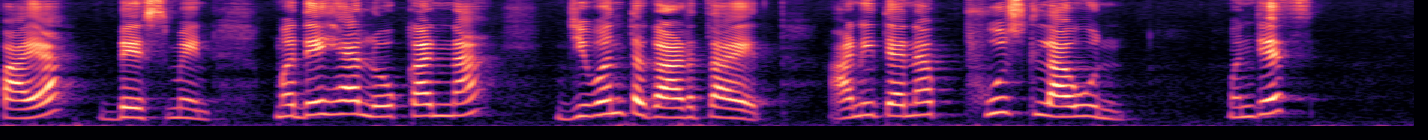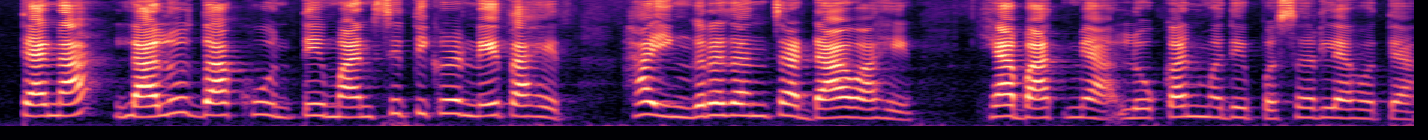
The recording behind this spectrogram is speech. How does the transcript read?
पाया बेसमेंटमध्ये ह्या लोकांना जिवंत गाडतायत आणि त्यांना फूस लावून म्हणजेच त्यांना लालूच दाखवून ते माणसे तिकडं नेत आहेत हा इंग्रजांचा डाव आहे. ह्या बातम्या लोकांमध्ये पसरल्या होत्या.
